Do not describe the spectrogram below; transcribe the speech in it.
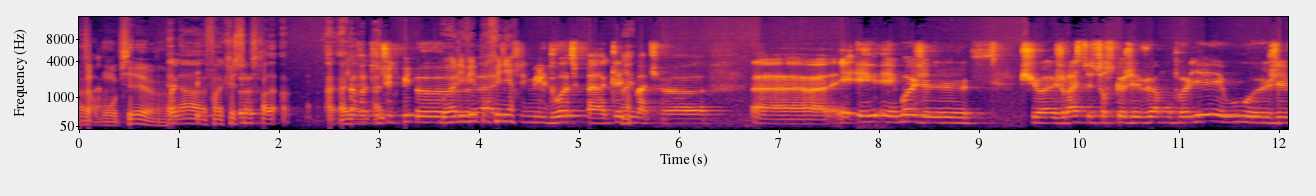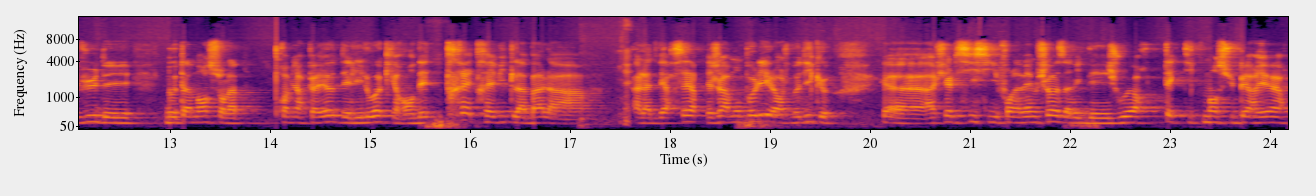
pas hyper bon au pied. euh, Et là, enfin, Christophe sera. elle a- Enfin, tout de suite mis le, Ouais, Olivier, pour finir. tout de suite mis le doigt sur la clé Ouais. du match. Euh, euh, et, et- et moi, je, je, je reste sur ce que j'ai vu à Montpellier, où euh, j'ai vu des, notamment sur la première période, des Lillois qui rendaient très très vite la balle à, à l'adversaire. Déjà à Montpellier, alors je me dis que euh, à Chelsea, s'ils font la même chose avec des joueurs techniquement supérieurs,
